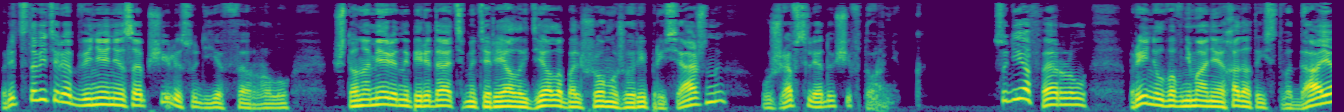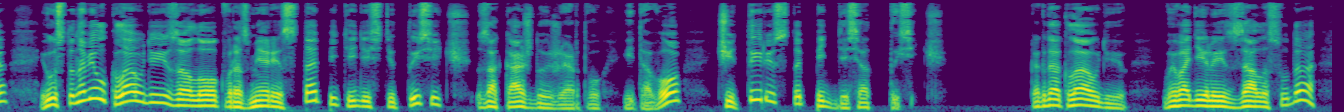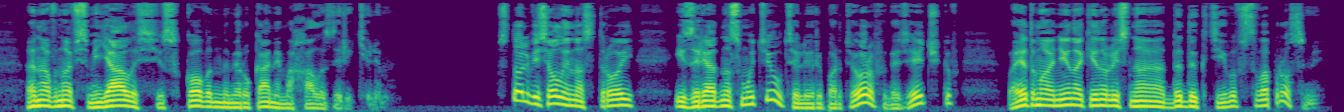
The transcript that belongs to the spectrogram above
Представители обвинения сообщили судье Ферролу, что намерены передать материалы дела большому жюри присяжных уже в следующий вторник. Судья Феррелл принял во внимание ходатайство Дая и установил Клаудии залог в размере 150 тысяч за каждую жертву, итого 450 тысяч. Когда Клаудию выводили из зала суда, она вновь смеялась и скованными руками махала зрителям. Столь веселый настрой изрядно смутил телерепортеров и газетчиков, поэтому они накинулись на детективов с вопросами.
